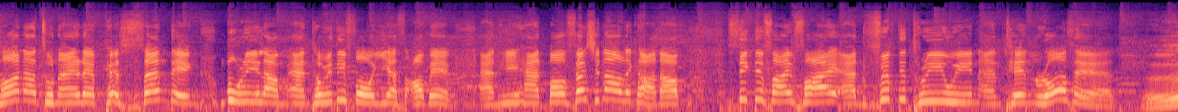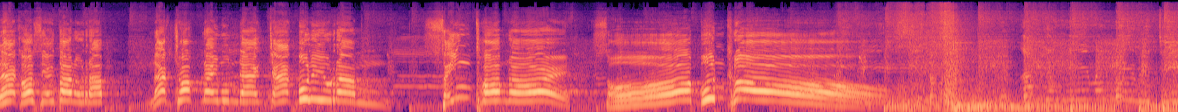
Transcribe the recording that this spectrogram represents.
corner tonight representing Buriram and 24 years of age and he had professional record of 65 fight and 53 win and 10 losses และขอเสียงต้อนรับ นักชกในมุมแดงจากบุรีรัมย์สิงห์ทองน้อยโสบุญครองอันอย่างนี้มันมีวิธี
